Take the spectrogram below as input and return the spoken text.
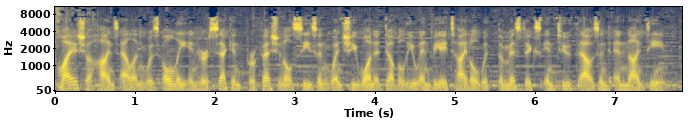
Myisha Hines Allen was only in her second professional season when she won a WNBA title with the Mystics in 2019.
